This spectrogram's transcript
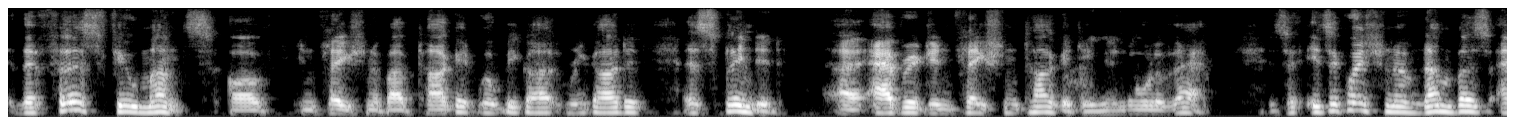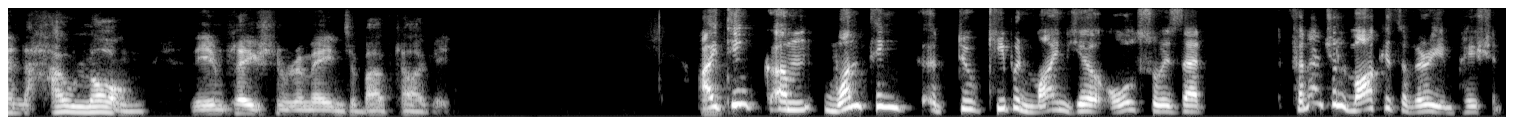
the first few months of inflation above target will be regarded as splendid uh, average inflation targeting and all of that. It's a, it's a question of numbers and how long the inflation remains above target. I think um, one thing uh, to keep in mind here also is that financial markets are very impatient.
